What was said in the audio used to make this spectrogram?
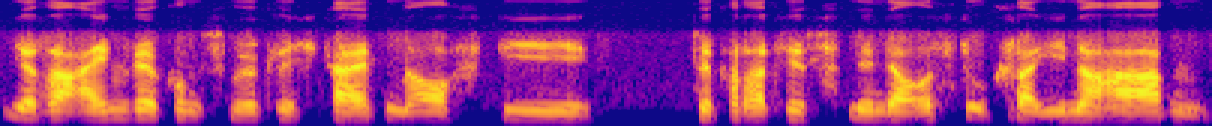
ihre Einwirkungsmöglichkeiten auf die Separatisten in der Ostukraine haben.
